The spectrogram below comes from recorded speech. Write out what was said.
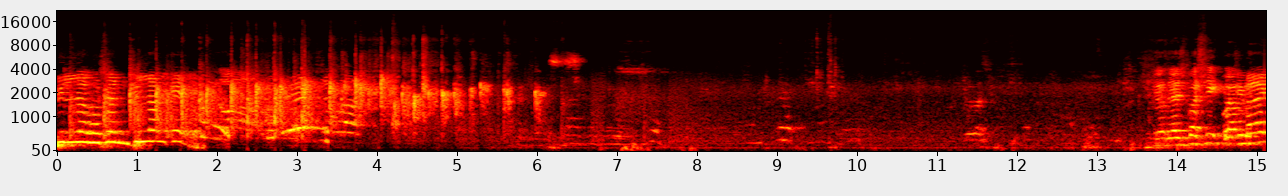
বিল্লাল হোসেন বিল্লালকে দেশবাসী ভাই।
